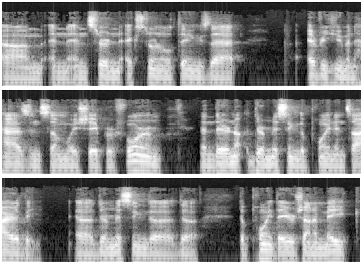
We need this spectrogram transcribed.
um, and and certain external things that every human has in some way shape or form then they're not they're missing the point entirely uh, they're missing the the the point that you're trying to make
